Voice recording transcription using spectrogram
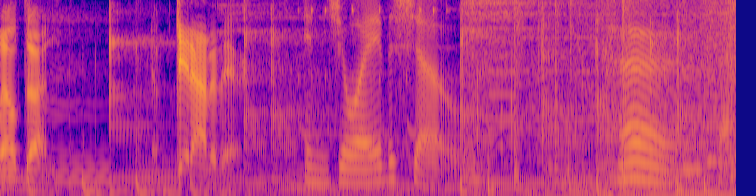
Well done. Now get out of there. Enjoy the show. Perfect.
